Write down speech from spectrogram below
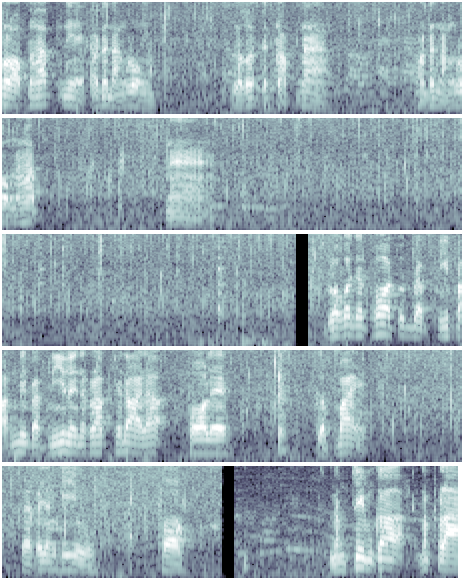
กรอบๆนะครับนี่เอาด้านหนังลง แล้วก็จะกลับหน้า เอาด้านหนังลงนะครับน่าเราก็จะทอดจนแบบสีสันมีแบบนี้เลยนะครับ ใช้ได้แล้ว พอเลย เกือบไหม แต่ก็ยังดีอยู่ พอ น้ำจิ้มก็น้ำปลา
